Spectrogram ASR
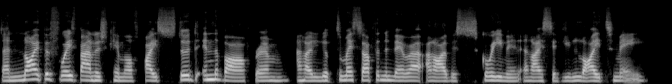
The night before his bandage came off, I stood in the bathroom and I looked at myself in the mirror and I was screaming and I said, You lied to me.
